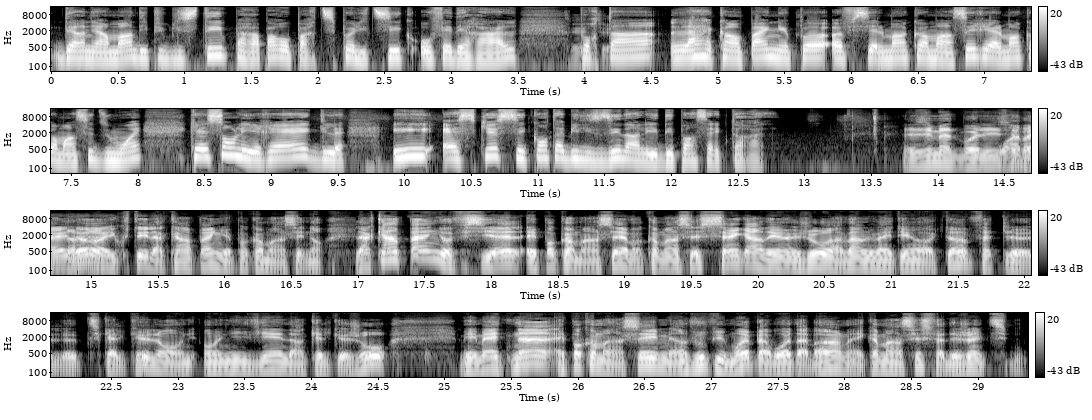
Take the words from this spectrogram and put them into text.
dernièrement des publicités par rapport aux partis politiques au fédéral. Pourtant, la campagne n'est pas officiellement commencée, réellement commencée du moins. Quelles sont les règles et est-ce que c'est comptabilisé dans les dépenses électorales? Vas-y, Matt c'est Ouais, ben là, écoutez, la campagne n'est pas commencée. Non. La campagne officielle n'est pas commencée. Elle va commencer 51 jours avant le 21 octobre. Faites le, le petit calcul. On, on y vient dans quelques jours. Mais maintenant, elle n'est pas commencée. Mais entre vous puis moi, puis à boîte à beurre, elle est commencée, ça fait déjà un petit bout.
